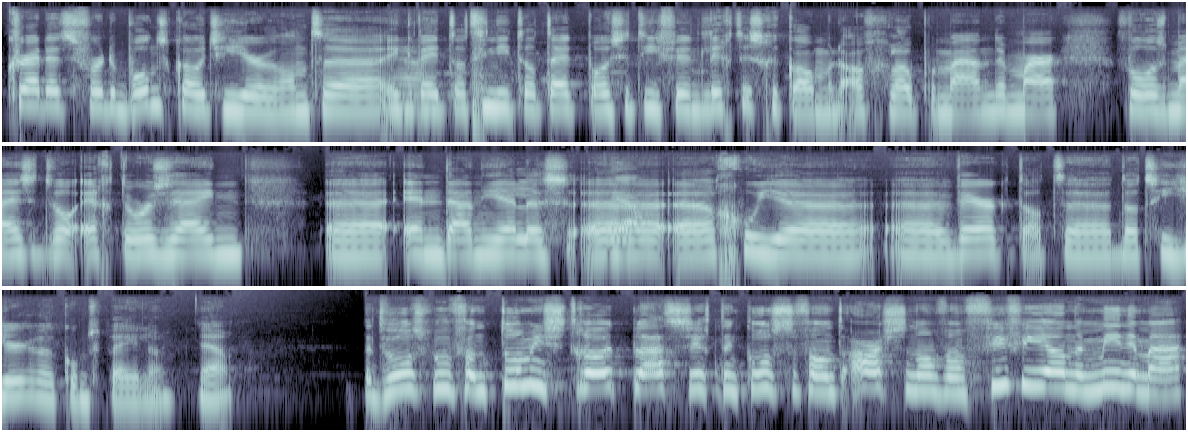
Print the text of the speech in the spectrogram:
credits voor de bondscoach hier. Want eh, ik weet dat hij niet altijd positief in het licht is gekomen de afgelopen maanden. Maar volgens mij is het wel echt door zijn eh, en Danielles Ja. eh, goede werk dat, dat ze hier komt spelen. Ja. Het Wolfsboek van Tommy Stroot plaatste zich ten koste van het Arsenal van Vivianne Minima.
